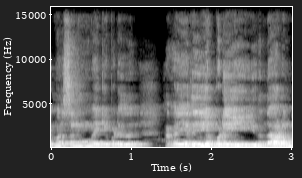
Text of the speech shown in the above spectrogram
விமர்சனமும் வைக்கப்படுது. ஆக எது எப்படி இருந்தாலும்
